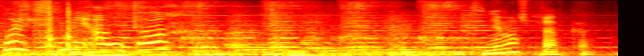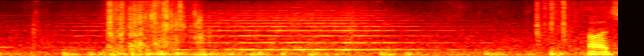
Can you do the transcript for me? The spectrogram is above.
Puść mi auto. Ty nie masz prawka. Chodź.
